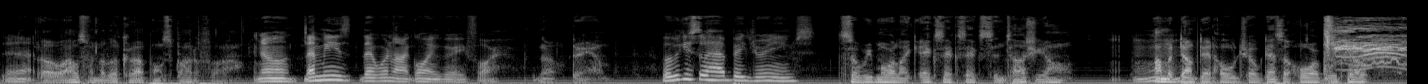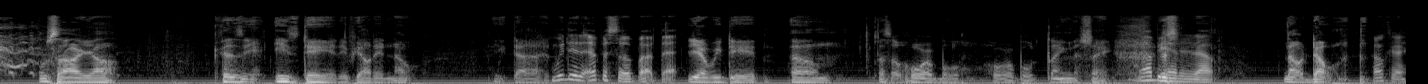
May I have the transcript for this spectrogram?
Not. Oh, I was going to look her up on Spotify. No, that means that we're not going very far. No, damn. But we can still have big dreams. So we more like XXX Tentacion. Mm. I'm gonna dump that whole joke. That's a horrible joke. I'm sorry, y'all. Because he's dead. If y'all didn't know, he died. We did an episode about that. Yeah, we did. Um, that's a horrible, horrible thing to say. I'll be This- edited out. No, don't, Okay.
